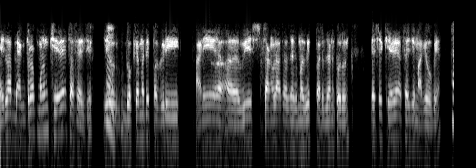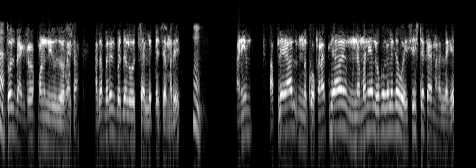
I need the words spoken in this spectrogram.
याला बॅकड्रॉप म्हणून खेळच असायचे. जे. डोक्यामध्ये पगडी आणि वेश चांगला असा झगमगीत परिधान करून त्याचे खेळे असायचे मागे उभे. तोच बॅकड्रॉप म्हणून युज व्हायचा. आता बरेच बदल होत चाललेत त्याच्यामध्ये. आणि आपल्या या कोकणातल्या नमन या लोककलेचं वैशिष्ट्य काय म्हणायला लागेल?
